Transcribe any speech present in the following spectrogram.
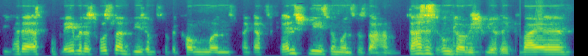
ich hatte erst Probleme, das Russland-Visum zu bekommen und dann gab es Grenzschließungen und so Sachen. Das ist unglaublich schwierig, weil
